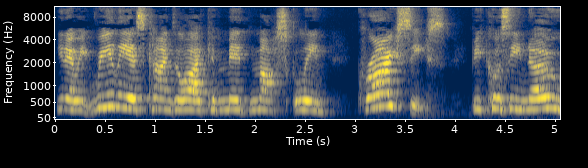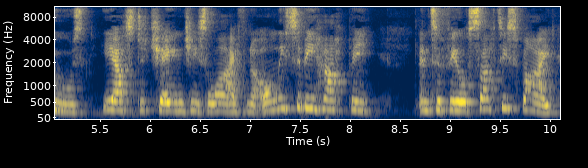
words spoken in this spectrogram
you know, it really is kind of like a mid masculine crisis because he knows he has to change his life not only to be happy and to feel satisfied,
